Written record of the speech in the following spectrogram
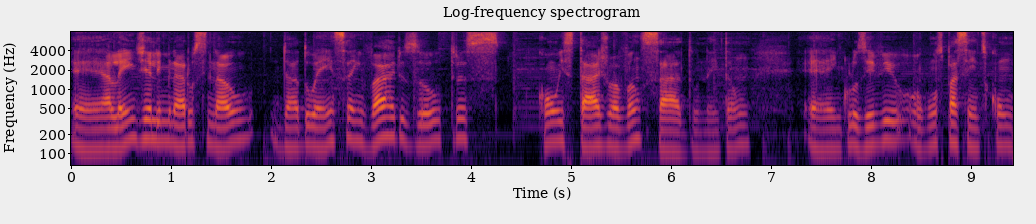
é, além de eliminar o sinal da doença em várias outras com estágio avançado. Né? Então, É, inclusive, alguns pacientes com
